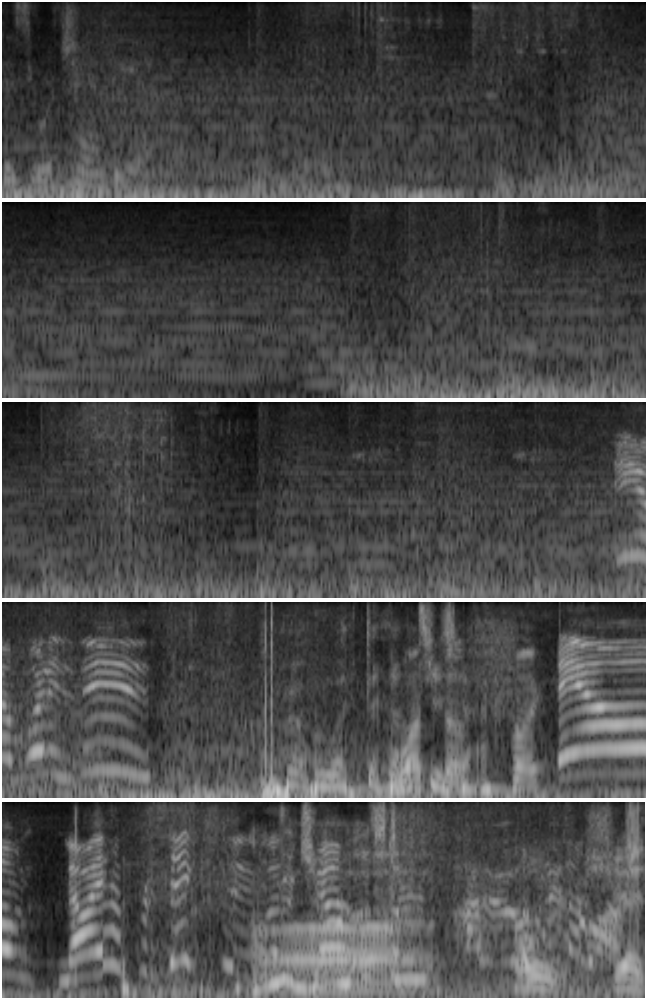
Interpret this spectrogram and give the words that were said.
This is your champion. Damn, what is this? what the hell What just the happened? fuck? Damn! Now I have protection! I'm the Let's Jam go. Master. Uh, Holy shit.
